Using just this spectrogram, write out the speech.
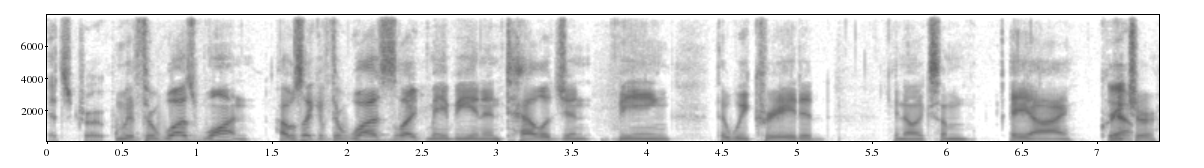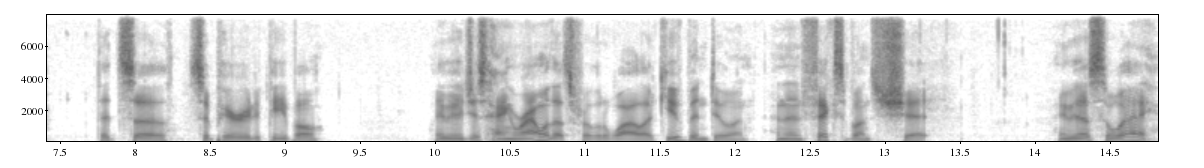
It's true. If there was one, I was like, if there was like maybe an intelligent being that we created, you know, like some AI creature that's uh, superior to people, maybe just hang around with us for a little while, like you've been doing, and then fix a bunch of shit. Maybe that's the way.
